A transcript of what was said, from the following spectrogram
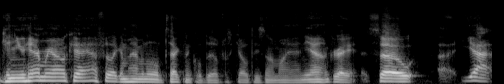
can you hear me okay? I feel like I'm having a little technical difficulties on my end. Yeah, great. So, uh, yeah,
